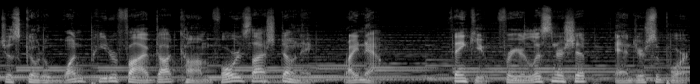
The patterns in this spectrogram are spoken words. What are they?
Just go to 1peter5.com forward slash donate right now. Thank you for your listenership and your support.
